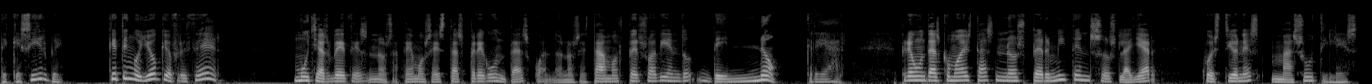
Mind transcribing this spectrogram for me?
¿De qué sirve? ¿Qué tengo yo que ofrecer? Muchas veces nos hacemos estas preguntas cuando nos estamos persuadiendo de no crear. Preguntas como estas nos permiten soslayar cuestiones más útiles.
